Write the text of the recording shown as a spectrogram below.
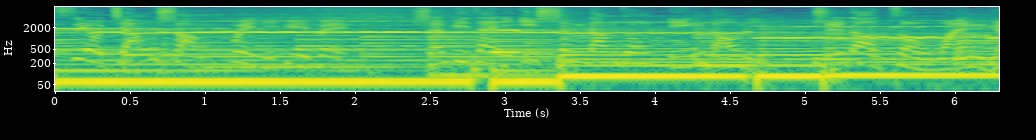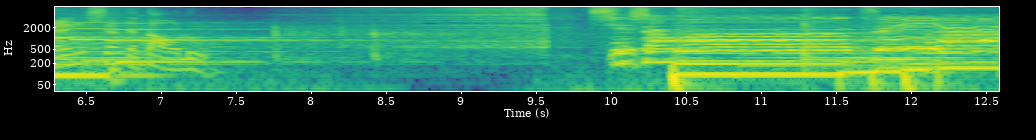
是有奖赏为你预备，神必在你一生当中引导你，直到走完人生的道路。欣赏我最爱。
